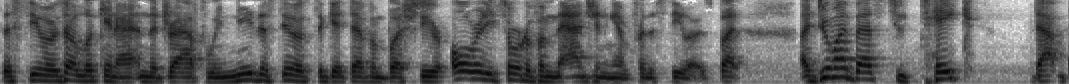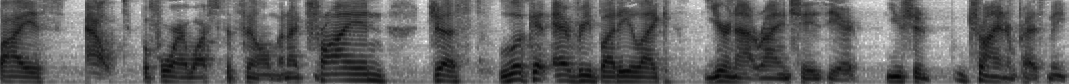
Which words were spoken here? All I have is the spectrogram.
the Steelers are looking at in the draft. We need the Steelers to get Devin Bush. So you're already sort of imagining him for the Steelers. But I do my best to take that bias out before I watch the film. And I try and just look at everybody like, you're not Ryan Shazier. You should try and impress me.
